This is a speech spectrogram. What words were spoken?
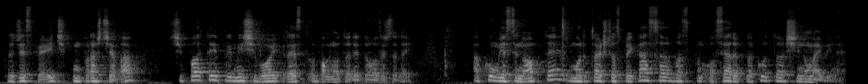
treceți pe aici, cumpărați ceva și poate primiți și voi rest o bagnotă de 20 de lei. Acum este noapte, mă retrag și spre casă, vă spun o seară plăcută și numai bine.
